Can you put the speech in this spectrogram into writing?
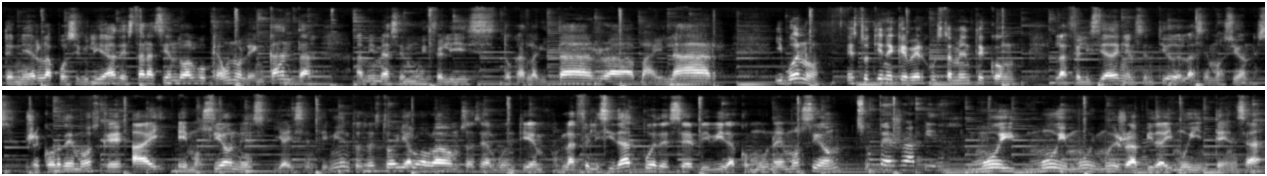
tener la posibilidad de estar haciendo algo que a uno le encanta. A mí me hace muy feliz tocar la guitarra, bailar. Y bueno, esto tiene que ver justamente con la felicidad en el sentido de las emociones. Recordemos que hay emociones y hay sentimientos. Esto ya lo hablábamos hace algún tiempo. La felicidad puede ser vivida como una emoción. Súper rápida. Muy, muy, muy, muy rápida y muy intensa.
